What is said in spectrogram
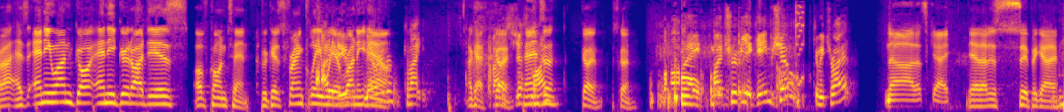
Right? Has anyone got any good ideas of content? Because frankly, we're running out. Can I? Okay, go. Panzer, go. Let's go. My my trivia game show. Can we try it? Nah, that's gay. Yeah, that is super gay.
